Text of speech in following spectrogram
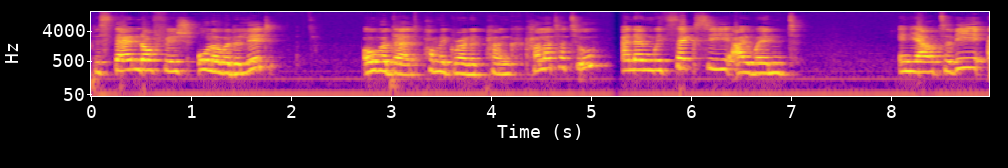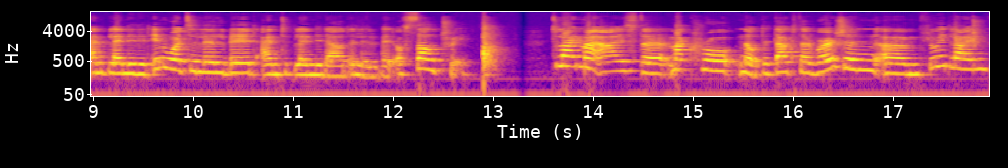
The standoffish all over the lid, over that pomegranate punk color tattoo. And then with Sexy I went in the outer V and blended it inwards a little bit and to blend it out a little bit of sultry. To line my eyes, the macro, no, the dark diversion um, fluid line.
